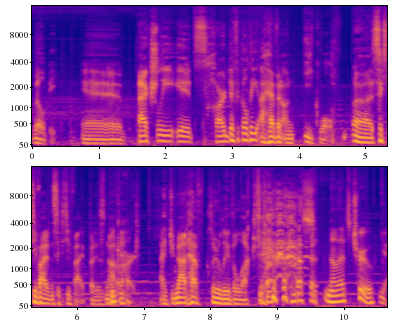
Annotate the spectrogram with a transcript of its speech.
will be. Uh, actually, it's hard difficulty. I have it on equal uh, 65 and 65, but it's not Okay. hard. I do not have clearly the luck to. No, that's true. Yeah.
